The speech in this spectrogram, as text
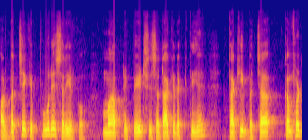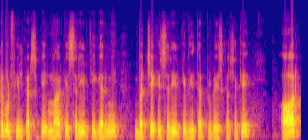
और बच्चे के पूरे शरीर को माँ अपने पेट से सटा के रखती है ताकि बच्चा कंफर्टेबल फील कर सके, माँ के शरीर की गर्मी बच्चे के शरीर के भीतर प्रवेश कर सके और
